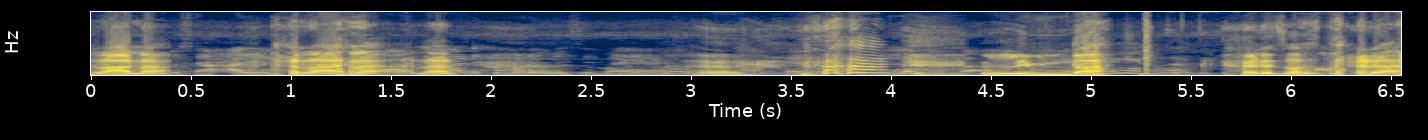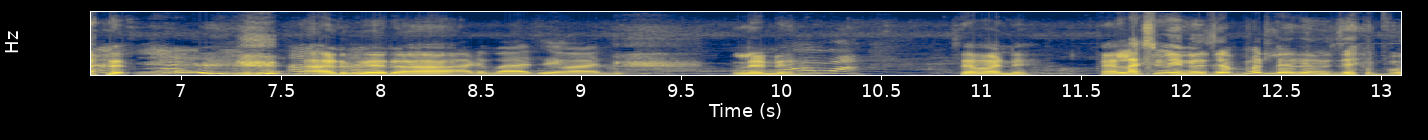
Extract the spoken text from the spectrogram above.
రానా? రానా. లిమ్డా అని చూస్తాడు? ఆడు. ఆడి పేరు. ఆడి భాషే వాది లేండి. చెప్పండి. లక్ష్మి నువ్వు చెప్పట్లేదు నువ్వు చెప్పు?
